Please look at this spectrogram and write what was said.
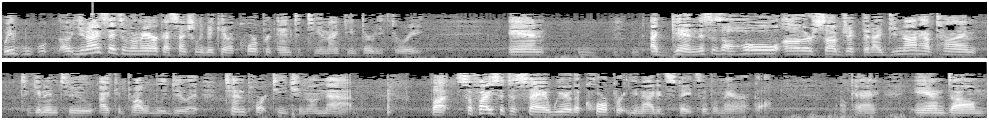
We, uh, United States of America essentially became a corporate entity in 1933. And again, this is a whole other subject that I do not have time to get into. I could probably do a 10 part teaching on that. But suffice it to say, we are the corporate United States of America. Okay? And, um,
